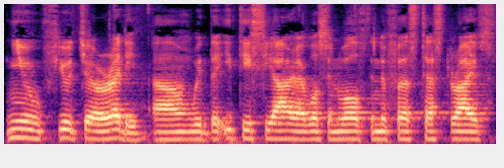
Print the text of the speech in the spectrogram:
new future already um, with the ETCR. I was involved in the first test drives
